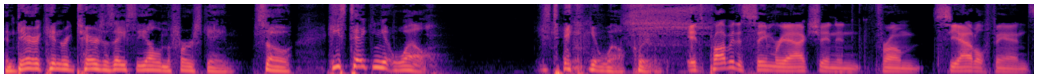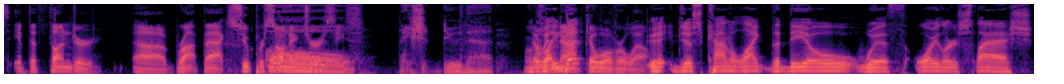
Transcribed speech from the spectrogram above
And Derrick Henry tears his ACL in the first game. So he's taking it well. He's taking it well, clearly. It's probably the same reaction in, from Seattle fans if the Thunder uh, brought back supersonic Oh, jerseys. They should do that. Well, It would not Bet- go over well. It, just kind of like the deal with Oilers slash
